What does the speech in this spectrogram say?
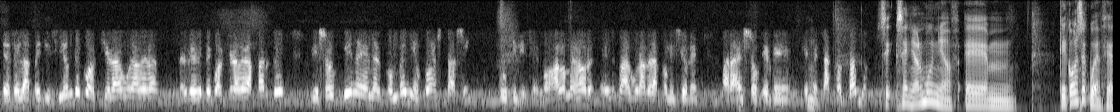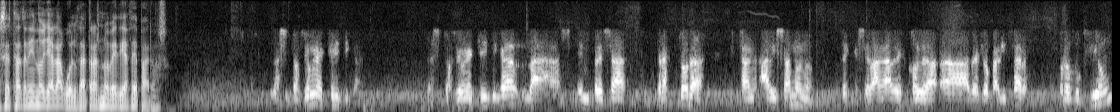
desde la petición de cualquiera una de, las de, cualquiera de las partes y eso viene en el convenio consta así utilicemos a lo mejor alguna de las comisiones para eso que me, que me mm. estás contando sí señor Muñoz eh, qué consecuencias está teniendo ya la huelga tras nueve días de paros la situación es crítica la situación es crítica las empresas tractoras están avisándonos de que se van a, a deslocalizar producción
